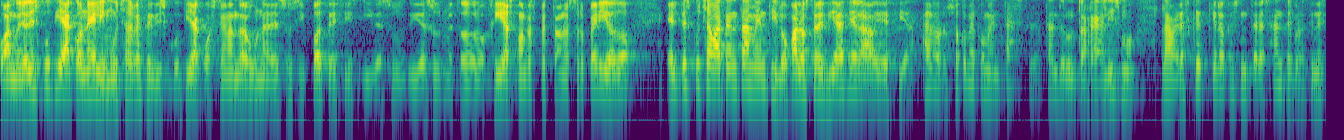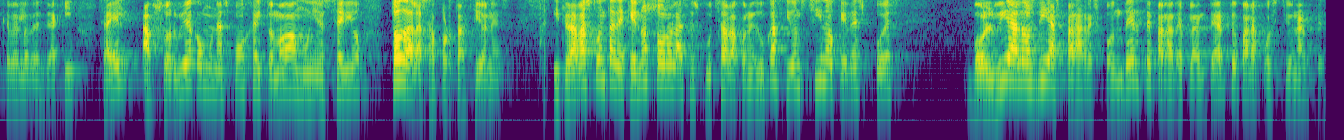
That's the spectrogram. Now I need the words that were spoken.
Cuando yo discutía con él, y muchas veces discutía cuestionando alguna de sus hipótesis y de, sus metodologías con respecto a nuestro periodo, él te escuchaba atentamente y luego a los tres días llegaba y decía, Álvaro, eso que me comentaste de tal del ultrarrealismo, la verdad es que creo que es interesante, pero tienes que verlo desde aquí. O sea, él absorbía como una esponja y tomaba muy en serio todas las aportaciones. Y te dabas cuenta de que no solo las escuchaba con educación, sino que después volvía a los días para responderte, para replantearte o para cuestionarte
